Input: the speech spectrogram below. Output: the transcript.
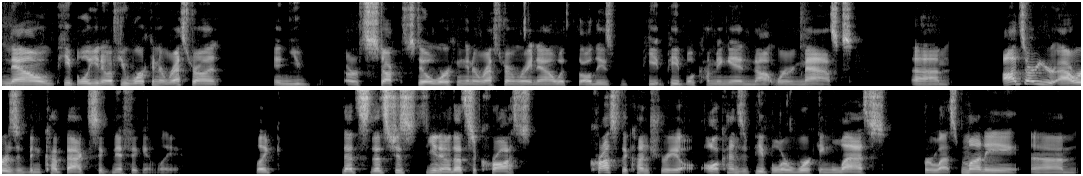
now people, you know, if you work in a restaurant and you are stuck still working in a restaurant right now with all these pe- people coming in not wearing masks, um, odds are your hours have been cut back significantly. Like that's that's just you know that's across across the country. All kinds of people are working less for less money. Um,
